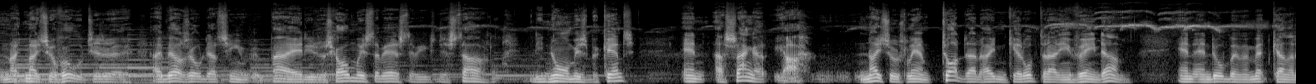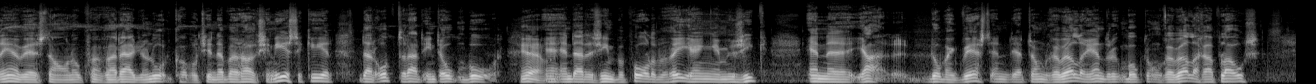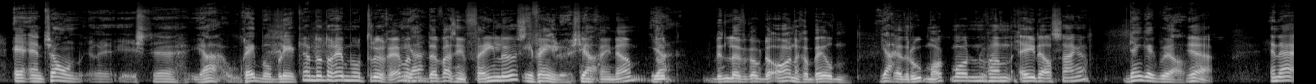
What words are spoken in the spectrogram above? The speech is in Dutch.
niet, zo goed. Uh, hij wel zo dat zijn pa die de schoolmeester was, de staal, die norm is bekend. En als zanger, ja, niet zo slim, totdat hij een keer optrad in Veendam. En, en toen ben we met Canarijn geweest, ook van, van Radio Noordkoppeltje. En dat was eigenlijk zijn eerste keer dat optrad in het openbaar. Ja. En, en dat is een bepaalde beweging en muziek. En uh, ja, toen ben ik geweest en dat een geweldige indruk, maar ook een geweldig applaus. En, en zo eh, is uh, ja, op een gegeven moment bleek... Ja, nog even nog terug, hè? Want ja. dat was in Veenlust. In Veenlust, ja. In Veendam. Ja. Ben leuk ik ook de enige beelden ja. het roepmokmorden van Ede als zanger? Denk ik wel. Ja. En uh,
